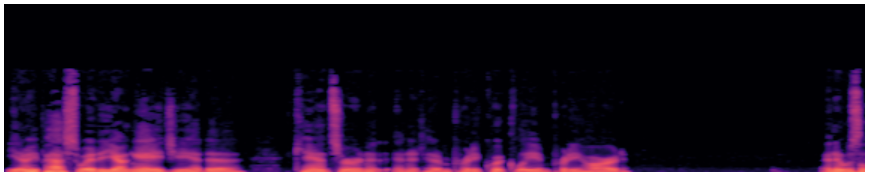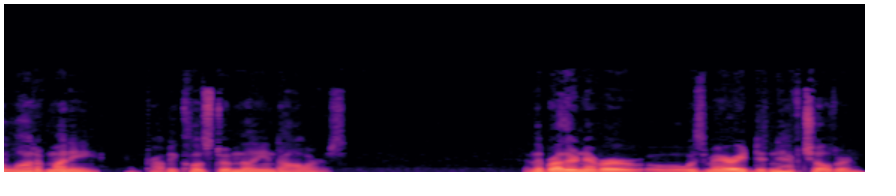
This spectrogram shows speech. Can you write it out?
you know, he passed away at a young age. He had to cancer, and it, and it hit him pretty quickly and pretty hard. And it was a lot of money, probably close to a million dollars. And the brother never was married, didn't have children.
